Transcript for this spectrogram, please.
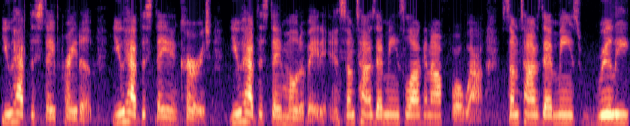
You have to stay prayed up. You have to stay encouraged. You have to stay motivated. And sometimes that means logging off for a while. Sometimes that means really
